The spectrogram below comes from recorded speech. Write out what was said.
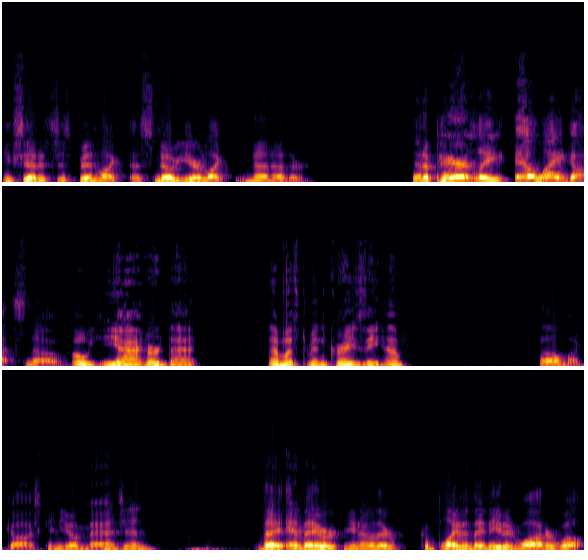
he said it's just been like a snow year like none other. And apparently, L.A. got snow. Oh yeah, I heard that. That must have been crazy, huh? Oh my gosh, can you imagine? They and they were, you know, they're complaining they needed water. Well,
